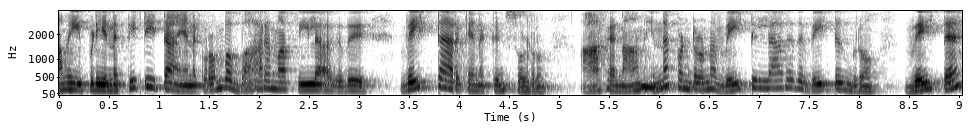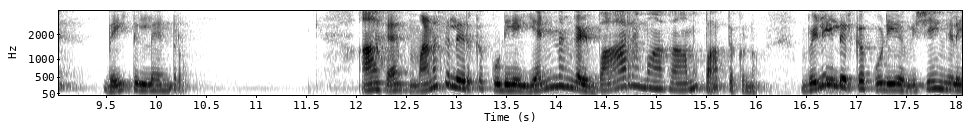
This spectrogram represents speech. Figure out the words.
அவன் இப்படி என்னை திட்டான் எனக்கு ரொம்ப பாரமாக ஃபீல் ஆகுது. வெயிட்டாக இருக்கு எனக்குன்னு சொல்கிறோம் ஆக நாம் என்ன பண்ணுறோன்னா வெயிட் இல்லாததை வெயிட்டுங்கிறோம் வெயிட்டை வெயிட் இல்லைன்றோம். ஆக மனசில் இருக்கக்கூடிய எண்ணங்கள் பாரமாகாமல் பார்த்துக்கணும். வெளியில் இருக்கக்கூடிய விஷயங்களை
